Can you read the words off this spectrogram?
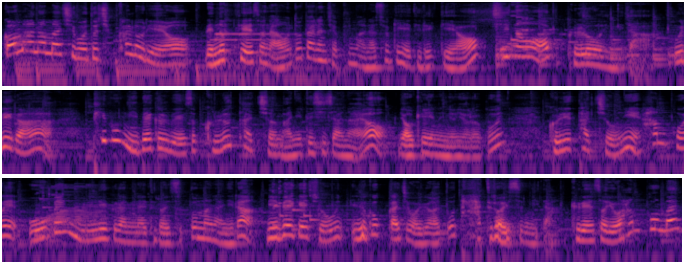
껌 하나만 씹어도 10칼로리예요. 레너피에서 나온 또 다른 제품 하나 소개해 드릴게요. 시너업 글로우입니다. 우리가 피부 미백을 위해서 글루타치온 많이 드시잖아요. 여기에는요, 여러분, 글루타치온이 한 포에 500mg이나 들어있을 뿐만 아니라 미백에 좋은 7가지 원료가 또 다 들어있습니다. 그래서 이 한 포만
